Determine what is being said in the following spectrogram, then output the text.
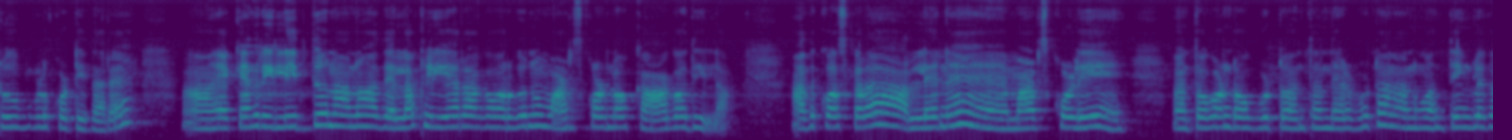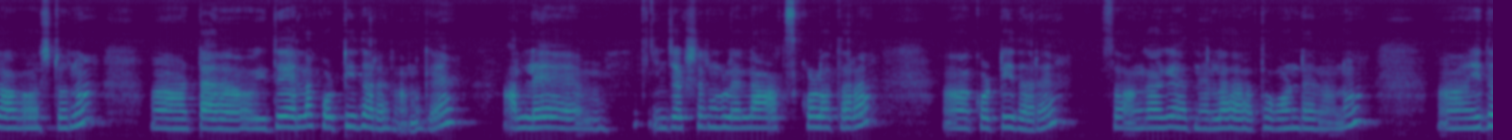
ಟ್ಯೂಬ್ಗಳು ಕೊಟ್ಟಿದ್ದಾರೆ. ಯಾಕೆಂದರೆ ಇಲ್ಲಿದ್ದು ನಾನು ಅದೆಲ್ಲ ಕ್ಲಿಯರ್ ಆಗೋವರೆಗೂ ಮಾಡಿಸ್ಕೊಂಡು ಹೋಗೋಕ್ಕಾಗೋದಿಲ್ಲ ಅದಕ್ಕೋಸ್ಕರ ಅಲ್ಲೇ ಮಾಡಿಸ್ಕೊಳ್ಳಿ ತೊಗೊಂಡು ಹೋಗ್ಬಿಟ್ಟು ಅಂತಂದು ಹೇಳ್ಬಿಟ್ಟು ನನಗೆ ಒಂದು ತಿಂಗ್ಳಿಗೆ ಆಗೋವಷ್ಟು ಟ, ಇದು ಎಲ್ಲ ಕೊಟ್ಟಿದ್ದಾರೆ ನನಗೆ. ಅಲ್ಲೇ ಇಂಜೆಕ್ಷನ್ಗಳೆಲ್ಲ ಹಾಕ್ಸ್ಕೊಳ್ಳೋ ಥರ ಕೊಟ್ಟಿದ್ದಾರೆ. ಸೊ ಹಂಗಾಗಿ ಅದನ್ನೆಲ್ಲ ತೊಗೊಂಡೆ ನಾನು. ಇದು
